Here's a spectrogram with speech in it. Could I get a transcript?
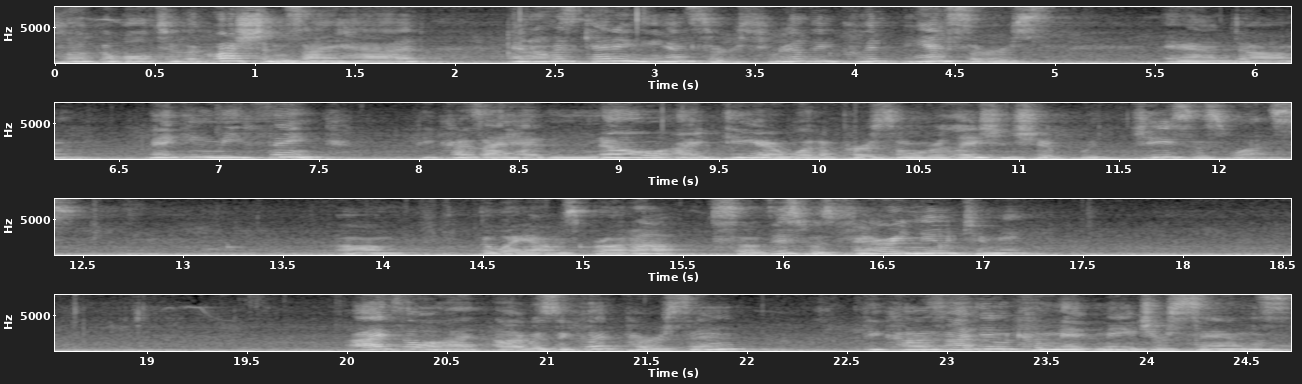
applicable to the questions I had, and I was getting answers, really good answers, and um, making me think because I had no idea what a personal relationship with Jesus was, um, the way I was brought up. So this was very new to me. I thought I was a good person because I didn't commit major sins.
